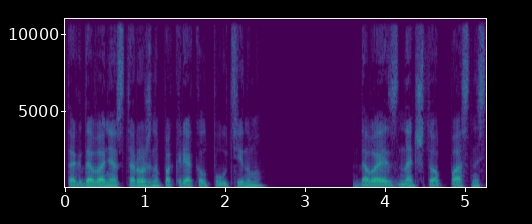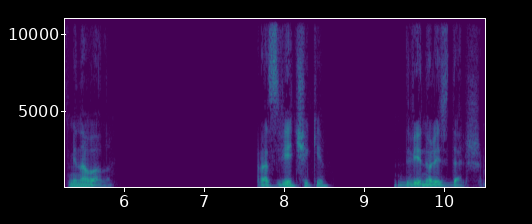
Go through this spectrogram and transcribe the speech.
Тогда Ваня осторожно покрякал паутиному, давая знать, что опасность миновала. Разведчики двинулись дальше.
